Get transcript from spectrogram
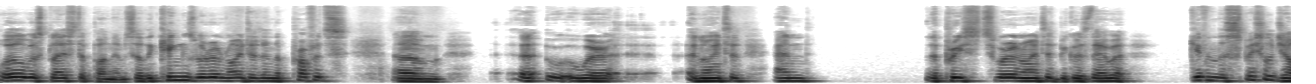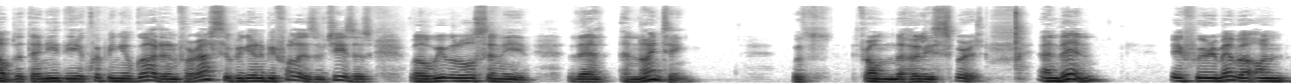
oil was placed upon them. So the kings were anointed and the prophets um, uh, were anointed, and the priests were anointed because they were given the special job that they need the equipping of God. And for us, if we're going to be followers of Jesus, well, we will also need that anointing with from the Holy Spirit. And then, if we remember on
